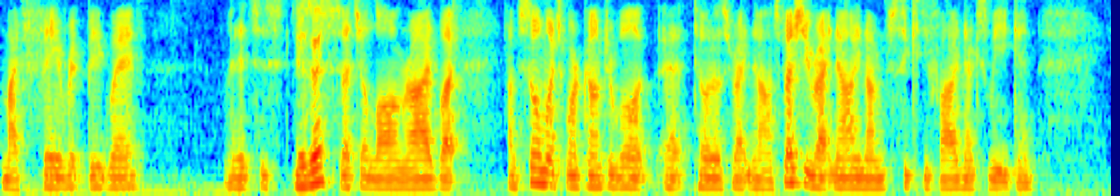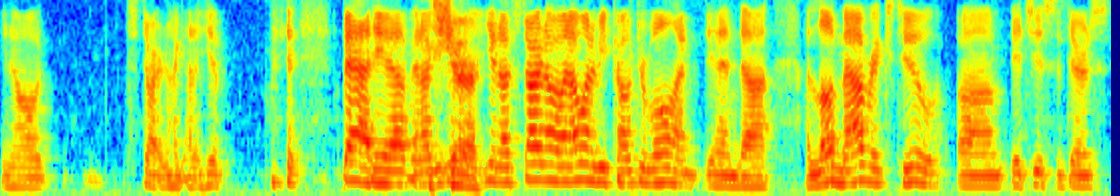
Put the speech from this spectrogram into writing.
my favorite big wave. I mean, it's just Is it? such a long ride, but I'm so much more comfortable at, at Todos right now, especially right now. You know, I'm 65 next week, and you know, starting. I got a hip, bad hip, and I Sure. you know, you know, it's starting. out, and I want to be comfortable, and and uh, I love Mavericks too. Um, it's just that there's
